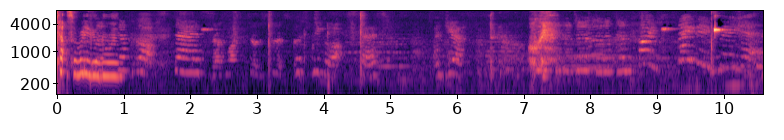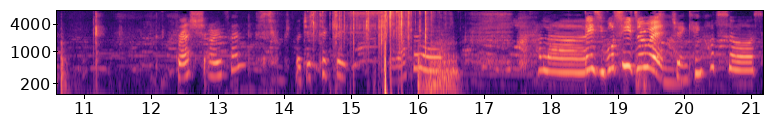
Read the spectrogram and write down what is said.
cats are really annoying. Fresh opened. I'll just take this wrapper off. Hello. Daisy, what are you doing? Drinking hot sauce.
